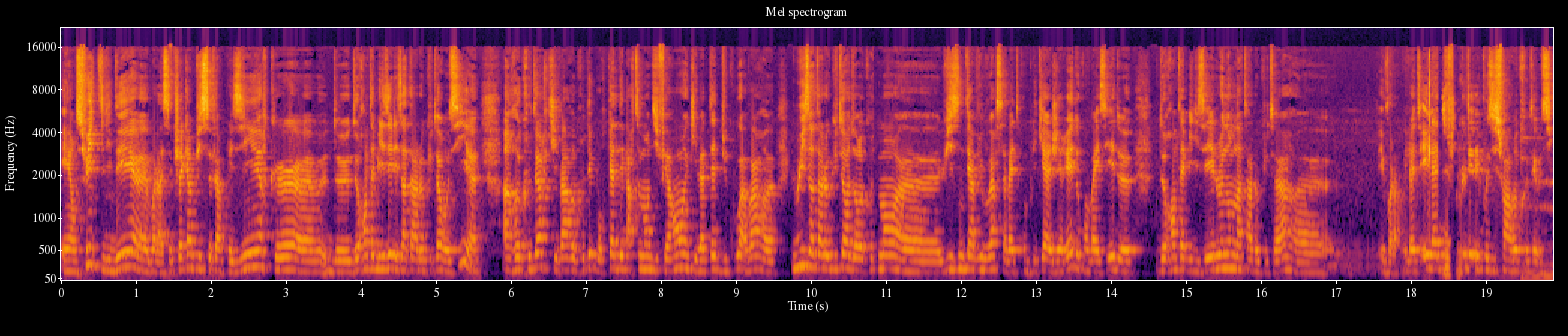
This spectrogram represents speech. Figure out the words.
Et ensuite, l'idée, voilà, c'est que chacun puisse se faire plaisir, que de, de, rentabiliser les interlocuteurs aussi. un recruteur qui va recruter pour quatre départements différents et qui va peut-être du coup avoir euh, huit interlocuteurs de recrutement, euh, huit interviewers, ça va être compliqué à gérer. Donc, on va essayer de, rentabiliser le nombre d'interlocuteurs. Euh, et voilà. Et la, et la difficulté des positions à recruter aussi.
